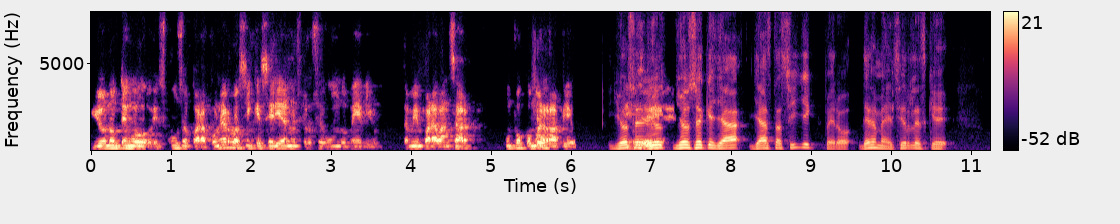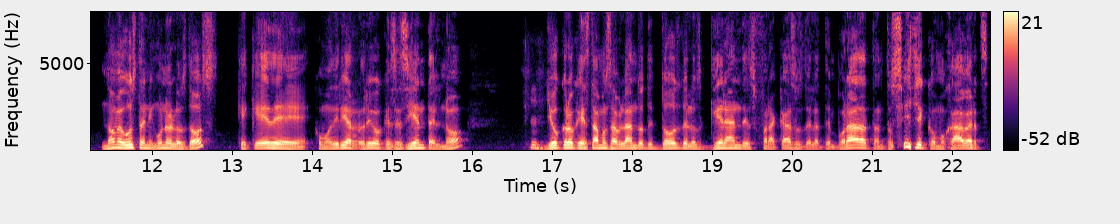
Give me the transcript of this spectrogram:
yo no tengo excusa para ponerlo, así que sería nuestro segundo medio, también para avanzar un poco más rápido. Yo sé, yo, sé que ya, ya está Sijic, pero déjenme decirles que no me gusta ninguno de los dos, que quede, como diría Rodrigo, que se sienta el no. Yo creo que estamos hablando de dos de los grandes fracasos de la temporada, tanto Sille como Havertz.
